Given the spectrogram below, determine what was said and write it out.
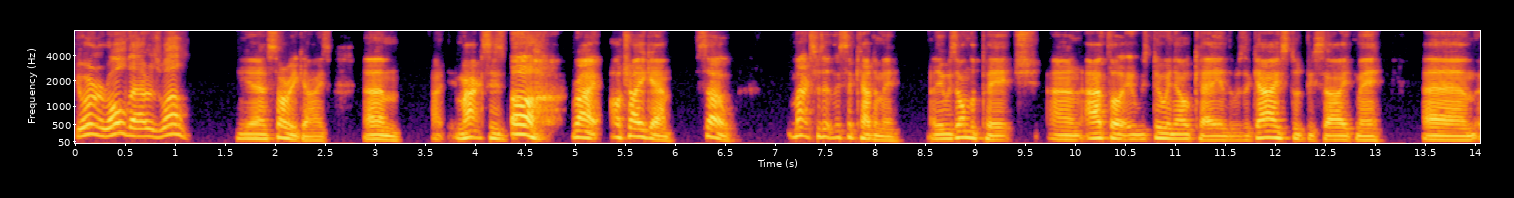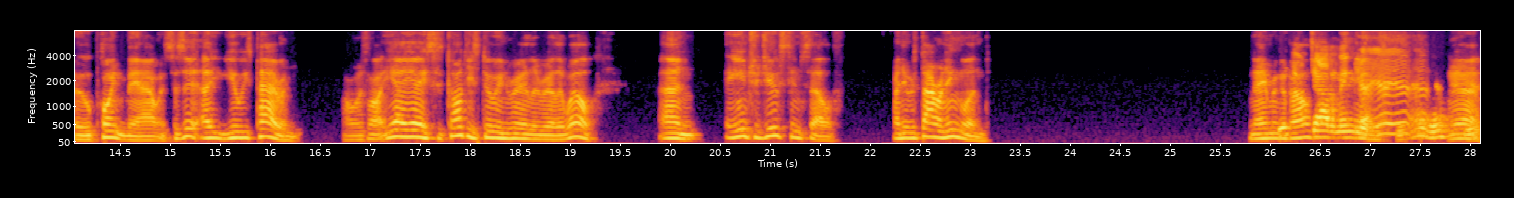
You're on a roll there as well. Yeah, sorry guys. Um, Max is. Oh, right. I'll try again. So, Max was at this academy, and he was on the pitch, and I thought he was doing okay. And there was a guy stood beside me, um, who pointed me out and says, "Are you his parent?" I was like, "Yeah, yeah." He says, "God, he's doing really, really well," and he introduced himself, and it was Darren England. Name ring a bell? Darren Yeah, England. yeah, yeah. Yeah,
